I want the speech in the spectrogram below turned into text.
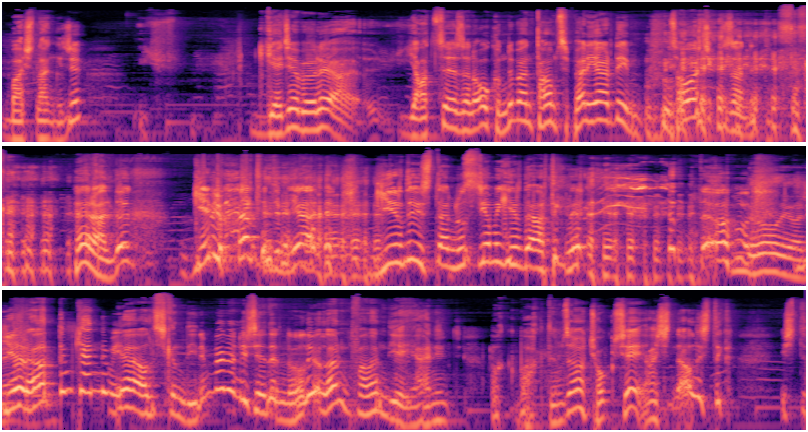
başlangıcı gece böyle yatsı ezanı okundu ben tam siper yerdeyim. Savaş çıktı zannettim. Herhalde geliyorlar dedim ya. Girdi üstten Rusya mı girdi artık ne? tamam mı? Ne oluyor ne? Yere attım kendimi ya alışkın değilim ben öyle şeyler ne oluyor lan falan diye yani bak baktığım zaman çok şey ha şimdi alıştık işte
